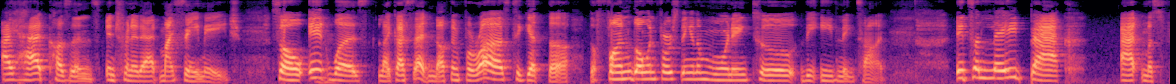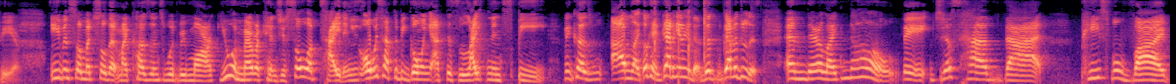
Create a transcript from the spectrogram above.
I had cousins in Trinidad my same age. So it mm. was, like I said, nothing for us to get the, the fun going first thing in the morning to the evening time. It's a laid back atmosphere even so much so that my cousins would remark, You Americans, you're so uptight and you always have to be going at this lightning speed. Because I'm like, Okay, gotta get it, done, gotta do this. And they're like, No, they just have that peaceful vibe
